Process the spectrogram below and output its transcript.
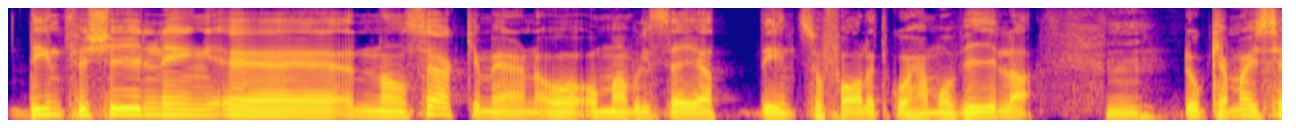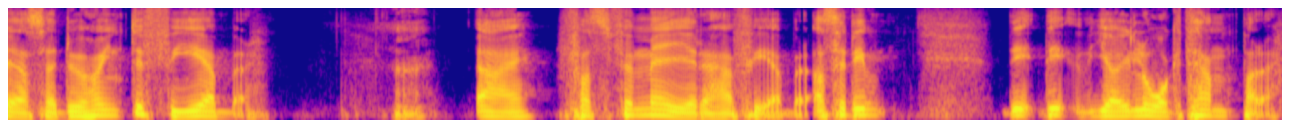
din förkylning, eh, någon söker med den och, och man vill säga att det är inte så farligt, gå hem och vila. Då kan man ju säga så här, du har inte feber. Nej. fast för mig är det här feber. Alltså det, det, det, jag är lågtempare.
